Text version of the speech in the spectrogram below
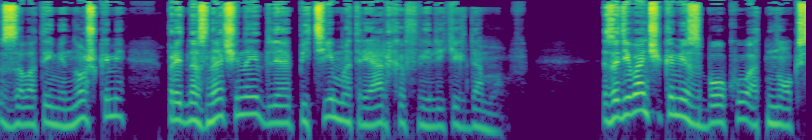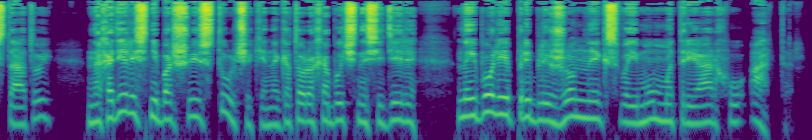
с золотыми ножками, предназначенные для пяти матриархов великих домов. За диванчиками сбоку от ног статуй находились небольшие стульчики, на которых обычно сидели наиболее приближенные к своему матриарху Аттер.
